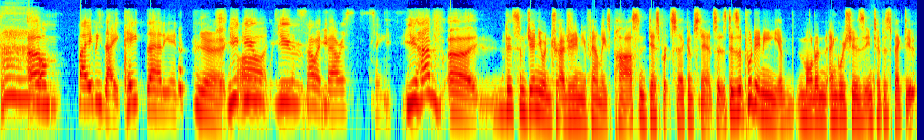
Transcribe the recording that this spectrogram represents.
um, maybe they keep that in. Yeah, you, you, oh, dear, you so embarrassing. You have uh, there's some genuine tragedy in your family's past and desperate circumstances. Does it put any modern anguishes into perspective?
